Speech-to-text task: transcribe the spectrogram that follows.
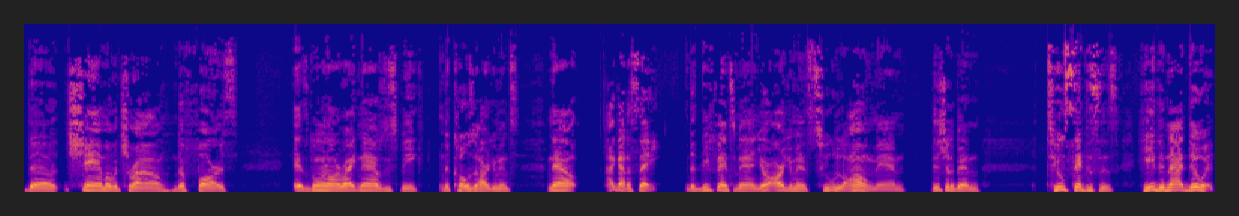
the sham of a trial, the farce is going on right now as we speak, the closing arguments. Now, I gotta say, the defense, man, your argument is too long, man. This should have been two sentences. He did not do it.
